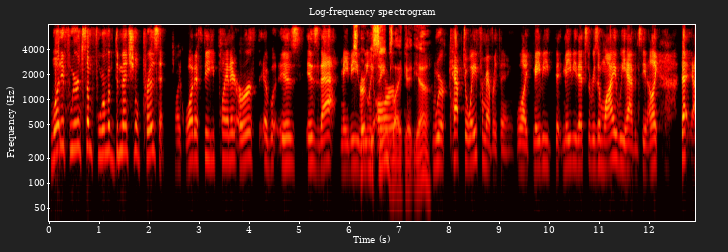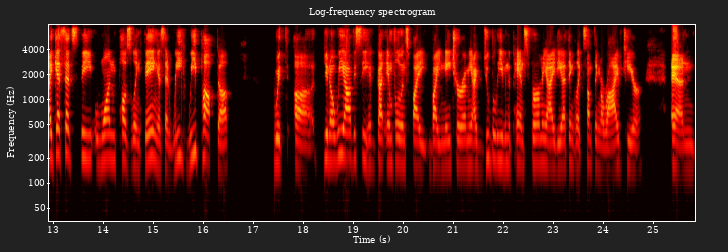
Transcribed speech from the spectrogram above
what if we're in some form of dimensional prison? Like, what if the planet Earth uh, is is that? Maybe certainly we seems are, like it. Yeah. we're kept away from everything. Like maybe that maybe that's the reason why we haven't seen it. Like that I guess that's the one puzzling thing is that we we popped up with uh you know we obviously have got influenced by by nature. I mean I do believe in the panspermia idea. I think like something arrived here and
